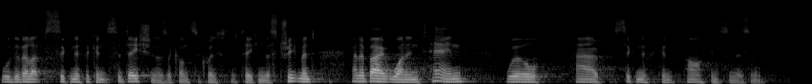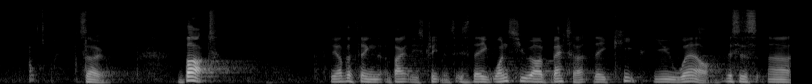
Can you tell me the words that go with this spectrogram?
will develop significant sedation as a consequence of taking this treatment, and about one in 10 will have significant Parkinsonism. So, but the other thing about these treatments is they, once you are better, they keep you well. This is uh,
